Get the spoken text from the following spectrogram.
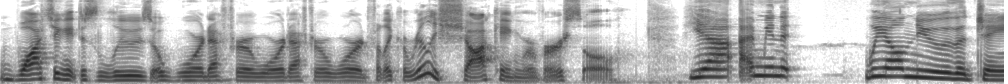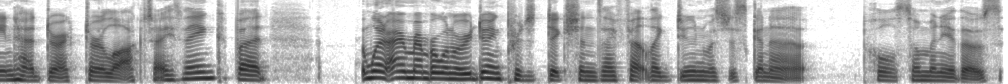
watching it just lose award after award after award felt like a really shocking reversal. Yeah, I mean, we all knew that Jane had director locked, I think, but when I remember when we were doing predictions, I felt like Dune was just gonna pull so many of those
